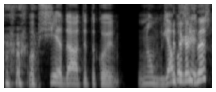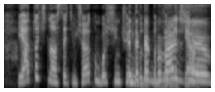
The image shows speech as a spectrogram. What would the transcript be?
Вообще, да, ты такой, ну, я это больше, как, знаешь, я точно с этим человеком больше ничего это не буду как подбирать. бывает же я,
